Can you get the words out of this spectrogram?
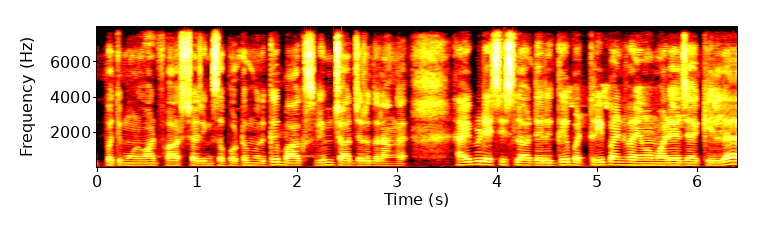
முப்பத்தி மூணு வாட் ஃபாஸ்ட் சார்ஜிங் சப்போர்ட்டும் இருக்குது பாக்ஸ்லேயும் சார்ஜர் தராங்க. ஹைப்ரிட் எஸ்சி ஸ்லாட் இருக்குது but three point five mm audio jack இல்லை.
